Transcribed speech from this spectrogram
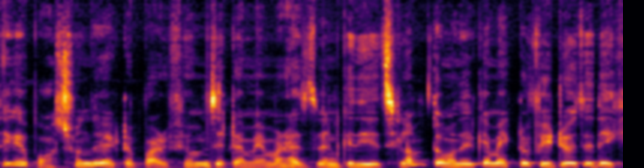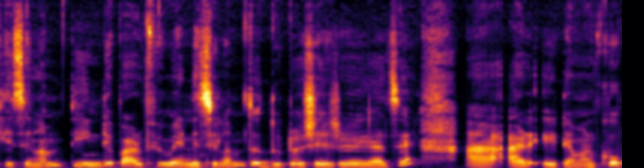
থেকে পছন্দের একটা পারফিউম যেটা আমি আমার হাজব্যান্ডকে দিয়েছিলাম, তোমাদেরকে আমি একটা ভিডিওতে দেখিয়েছিলাম, তিনটে পারফিউম এনেছিলাম, তো দুটো শেষ হয়ে গেছে। আর এটা আমার খুব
